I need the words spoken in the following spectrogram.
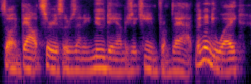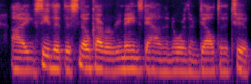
So I doubt seriously there's any new damage that came from that. But anyway, uh, you see that the snow cover remains down in the northern delta too.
